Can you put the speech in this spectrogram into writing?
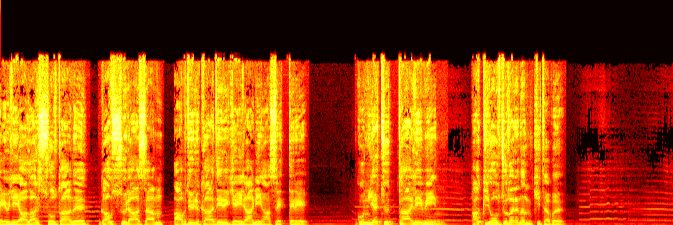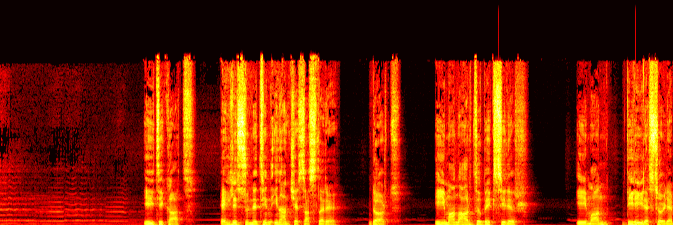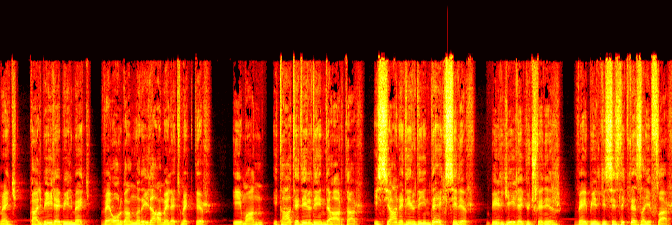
Evliyalar Sultanı Gavsül Azam Abdülkadir Geylani Hazretleri Gunyetüt Talibin Hak Yolcularının Kitabı İtikat Ehli Sünnet'in inanç esasları 4. İman artıp eksilir. İman, diliyle söylemek, kalbiyle bilmek ve organlarıyla amel etmektir. İman, itaat edildiğinde artar, isyan edildiğinde eksilir. Bilgiyle güçlenir ve bilgisizlikle zayıflar.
